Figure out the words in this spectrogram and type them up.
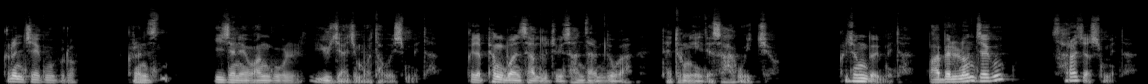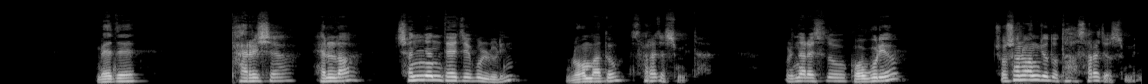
그런 제국으로 그런 이전의 왕국을 유지하지 못하고 있습니다. 그저 평범한 사람들 중에서 한 사람 누가 대통령이 돼서 하고 있죠. 그 정도입니다. 바벨론 제국 사라졌습니다. 메데, 파르시아, 헬라, 천년 대제국을 누린 로마도 사라졌습니다. 우리나라에서도 고구려, 조선 왕조도 다 사라졌습니다.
